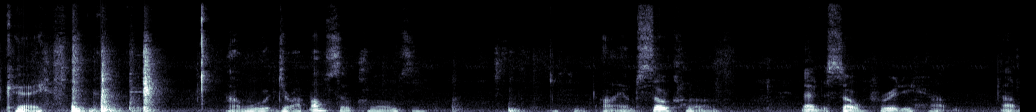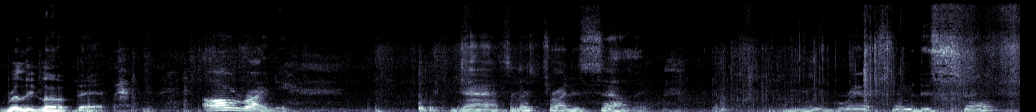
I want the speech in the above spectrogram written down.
Okay. I would drop. I'm so clumsy. I am so close. That is so pretty. I, I really love that. Alrighty. Guys, so let's try this salad. I'm going to grab some of this stuff.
